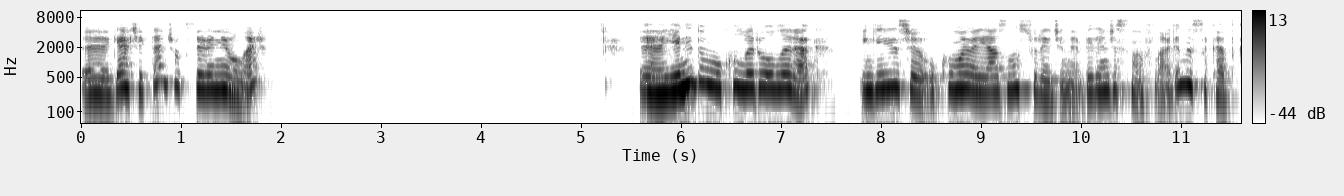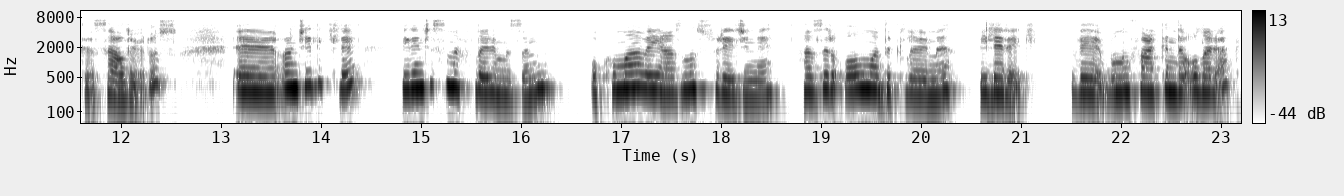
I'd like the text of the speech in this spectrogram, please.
e, gerçekten çok seviniyorlar. E, yeni doğu okulları olarak İngilizce okuma ve yazma sürecine birinci sınıflarda nasıl katkı sağlıyoruz? Ee, öncelikle birinci sınıflarımızın okuma ve yazma sürecini hazır olmadıklarını bilerek ve bunun farkında olarak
